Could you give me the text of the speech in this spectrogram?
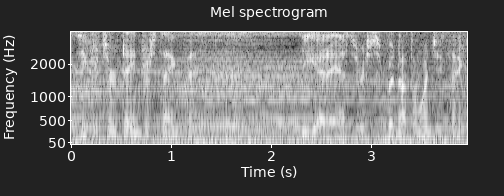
Secrets are a dangerous thing, Ben. You get answers, but not the ones you think.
